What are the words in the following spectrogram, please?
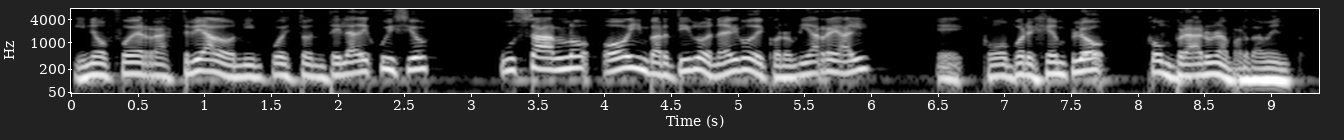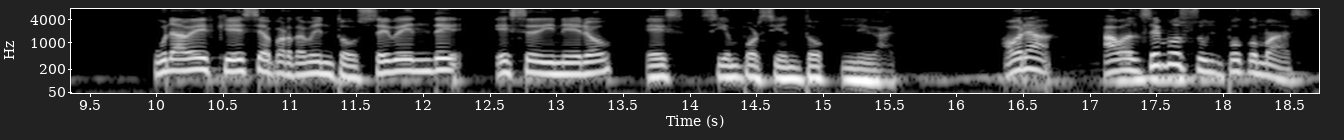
y no fue rastreado ni puesto en tela de juicio, usarlo o invertirlo en algo de economía real, eh, como por ejemplo comprar un apartamento. Una vez que ese apartamento se vende, ese dinero es 100% legal. Ahora, avancemos un poco más.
